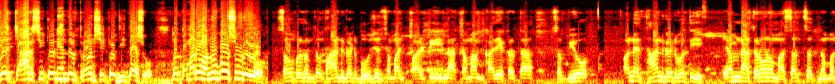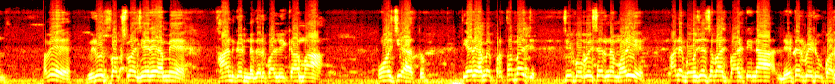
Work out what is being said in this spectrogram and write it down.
જે ચાર સીટોની અંદર ત્રણ સીટો જીત્યા તો તમારો અનુભવ શું રહ્યો? સૌ પ્રથમ તો થાનગઢ બહુજન સમાજ પાર્ટીના તમામ કાર્યકર્તા સભ્યો અને થાનગઢ વતી એમના ચરણોમાં સત સત નમન. હવે વિરોધ પક્ષમાં જ્યારે અમે થાનગઢ નગરપાલિકામાં પહોંચ્યા હતો ત્યારે અમે પ્રથમ જ ચીફ ઓફિસરને મળી અને બહુજન સમાજ પાર્ટીના લેટર પેડ ઉપર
